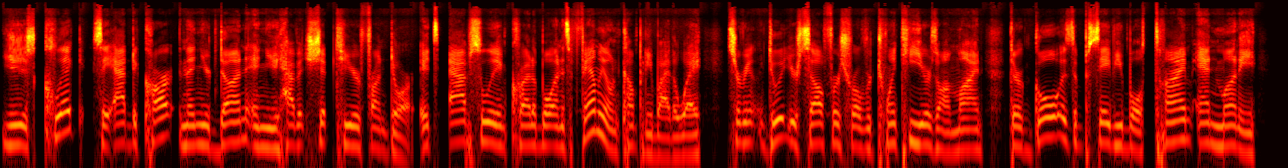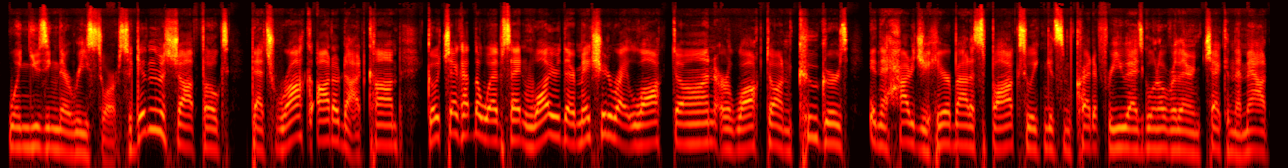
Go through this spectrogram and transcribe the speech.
You just click, say add to cart, and then you're done and you have it shipped to your front door. It's absolutely incredible. And it's a family owned company, by the way, serving do it yourselfers for over 20 years online. Their goal is to save you both time and money when using their resource. So give them a shot, folks. That's rockauto.com. Go check out the website. And while you're there, make sure to write locked on or locked on cougars in the how did you hear about us box so we can get some credit for you guys going over there and checking them out.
